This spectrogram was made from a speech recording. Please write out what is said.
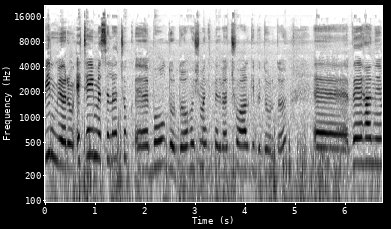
bilmiyorum. Eteği mesela çok e, bol durdu. Hoşuma gitmedi. Böyle çuval gibi durdu. E, ve hani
